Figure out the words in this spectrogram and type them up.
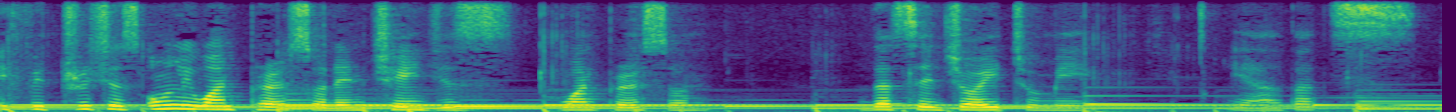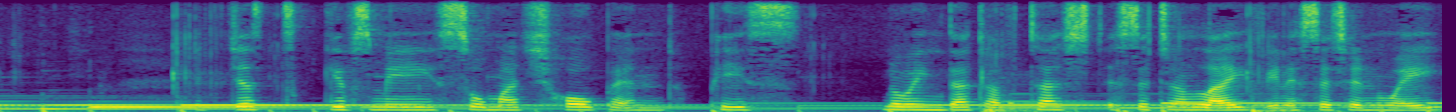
If it reaches only one person and changes one person that's a joy to me. Yeah that's it just gives me so much hope and peace knowing that i've touched a certain life in a certain way.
